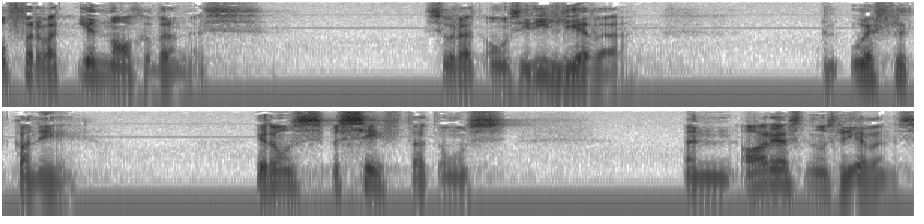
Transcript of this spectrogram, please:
offer wat eenmaal gebring is, so dat ons hierdie lewe in oorvloed kan hee. Heer, ons besef dat ons in areas in ons levens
